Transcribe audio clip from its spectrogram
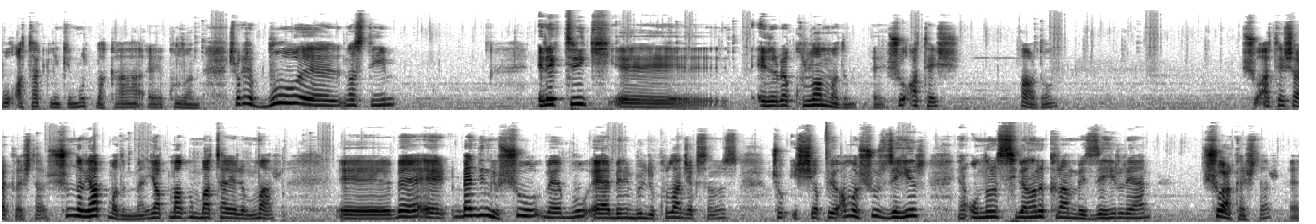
Bu atak linki mutlaka e, kullanın. Şimdi arkadaşlar bu e, nasıl diyeyim elektrik e, ellerime kullanmadım. E, şu ateş pardon şu ateş arkadaşlar. Şunları yapmadım ben. Yapmak materyalim var. Ee, ve e, ben dediğim gibi şu ve bu eğer benim büldü kullanacaksanız çok iş yapıyor. Ama şu zehir yani onların silahını kıran ve zehirleyen şu arkadaşlar. Ee,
